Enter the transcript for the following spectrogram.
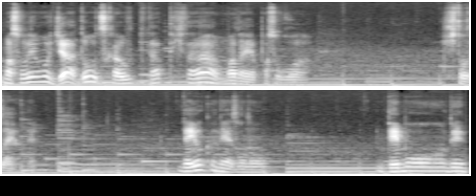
まあそれをじゃあどう使うってなってきたらまだやっぱそこは人だよね。でよくねそのデモで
